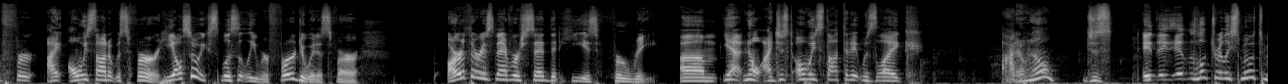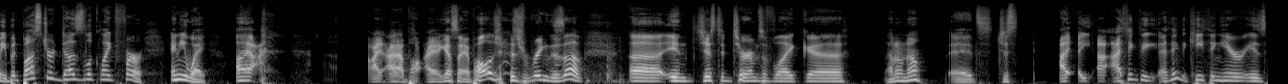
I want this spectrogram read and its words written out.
for I always thought it was fur. He also explicitly referred to it as fur. Arthur has never said that he is furry. Um, yeah, no, I just always thought that it was like, I don't know, just it, it, it looked really smooth to me. But Buster does look like fur. Anyway, I. I, I, I guess I apologize for bringing this up. Uh, in just in terms of like, uh, I don't know. It's just I, I I think the I think the key thing here is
